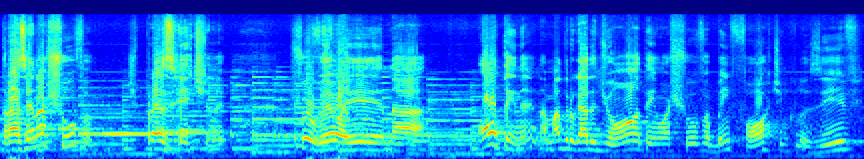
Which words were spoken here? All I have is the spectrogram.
trazendo a chuva de presente, né? Choveu aí na ontem, né? Na madrugada de ontem, uma chuva bem forte, inclusive.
